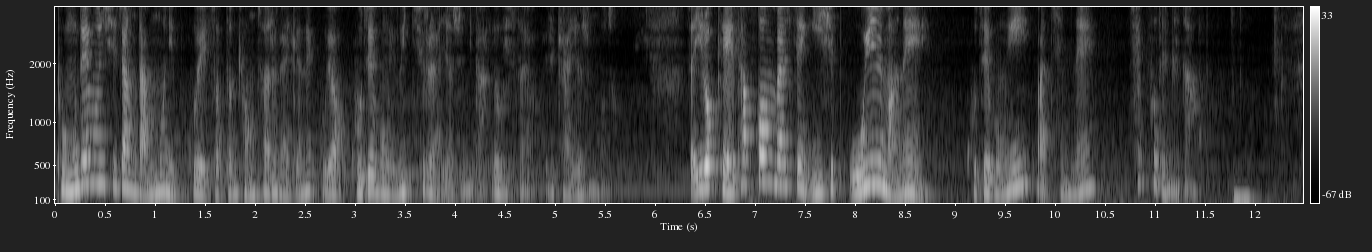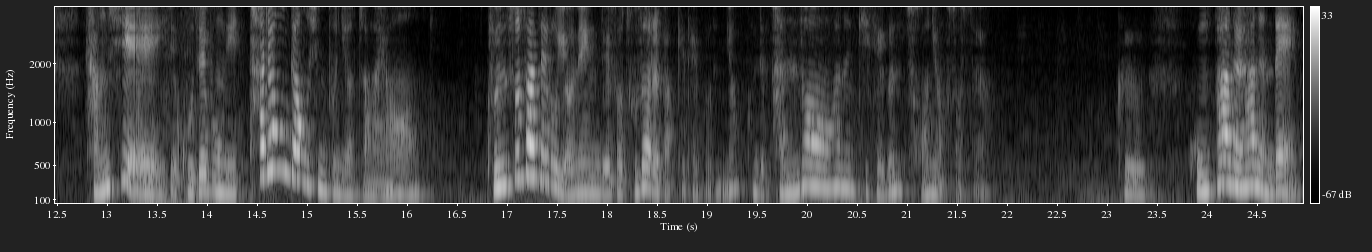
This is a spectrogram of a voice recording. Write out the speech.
동대문 시장 남문 입구에 있었던 경찰을 발견했고요. 고재봉의 위치를 알려줍니다. 여기 있어요. 이렇게 알려준 거죠. 자, 이렇게 사건 발생 25일 만에 고재봉이 마침내 체포됩니다. 당시에 이제 고재봉이 탈영병 신분이었잖아요. 군 수사대로 연행돼서 조사를 받게 되거든요. 근데 반성하는 기색은 전혀 없었어요. 그 공판을 하는데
